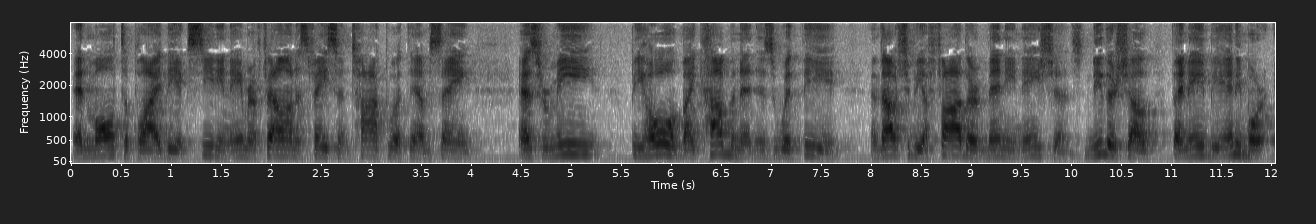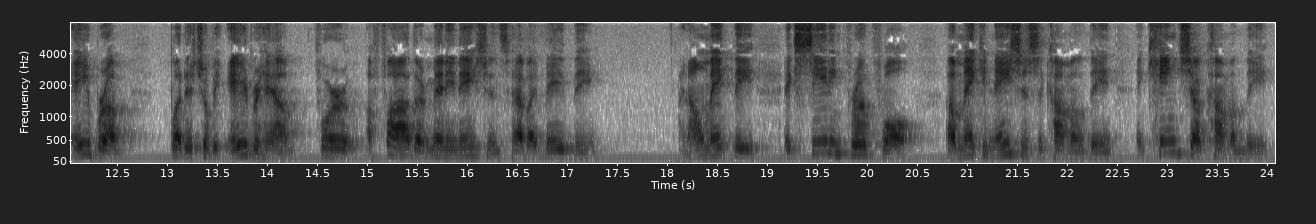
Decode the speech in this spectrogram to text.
and multiply thee exceeding. And Abraham fell on his face and talked with them, saying, As for me, behold, my covenant is with thee, and thou shalt be a father of many nations. Neither shall thy name be any more Abram but it shall be Abraham, for a father of many nations have I made thee. And I'll make thee exceeding fruitful. I'll make nations to come of thee, and kings shall come of thee.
